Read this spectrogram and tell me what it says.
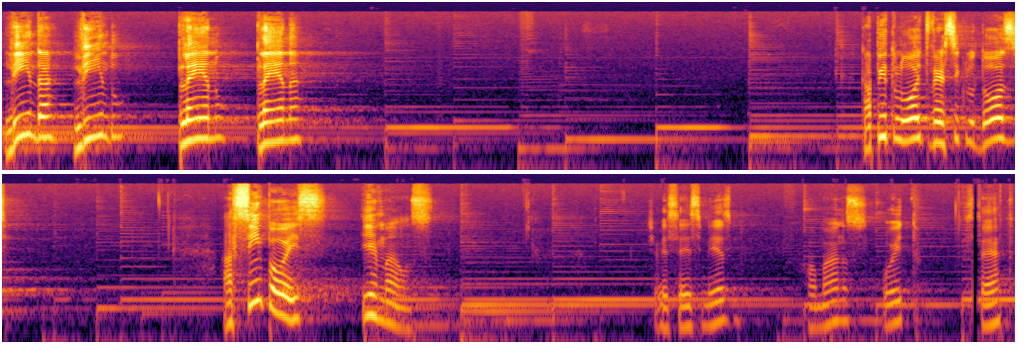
linda, lindo, pleno, plena. Capítulo 8, versículo 12. Assim, pois, irmãos, deixa eu ver se é esse mesmo. Romanos 8, certo?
